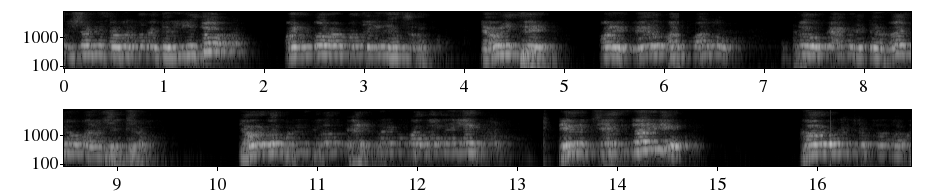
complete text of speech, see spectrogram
విషయాన్ని సందర్భంగా తెలియజేస్తూ మరి ఇంకో రకంగా తెలియజేస్తున్నాం ఎవరైతే మరి వేరే పార్టీ వాళ్ళు ఇప్పుడే ఒక పేపర్ పెట్టారు మేము పరిశీలించడం ఎవరు నేను చేసిన దానికి గౌరవం చెప్తున్నాను తప్ప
